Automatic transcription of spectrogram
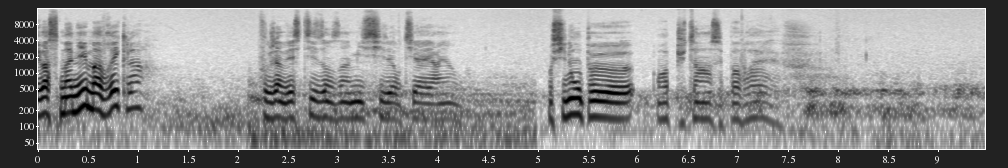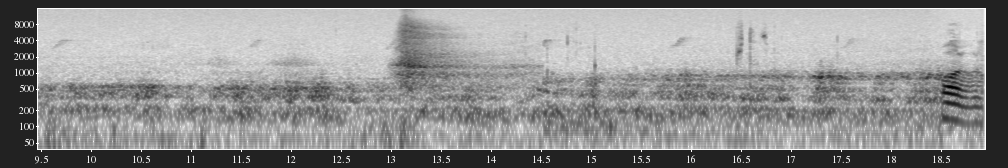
Il va se manier Maverick là? Faut que j'investisse dans un missile anti-aérien. Ou sinon on peut... Oh putain, c'est pas vrai. Putain, c'est pas... Oh là là.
